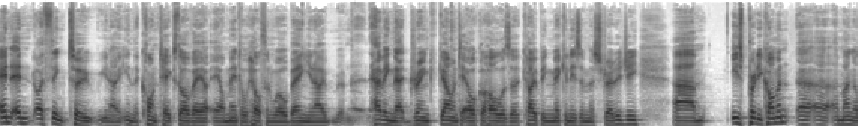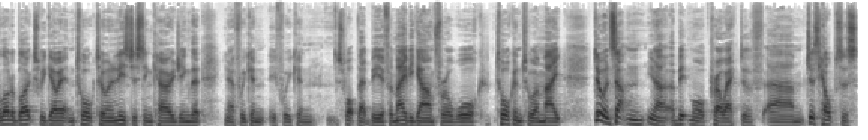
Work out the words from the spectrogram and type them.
and and I think too, you know, in the context of our, our mental health and well being, you know, having that drink, going to alcohol as a coping mechanism, a strategy. Um, is pretty common uh, uh, among a lot of blokes we go out and talk to, and it is just encouraging that you know if we can if we can swap that beer for maybe going for a walk, talking to a mate, doing something you know a bit more proactive, um, just helps us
